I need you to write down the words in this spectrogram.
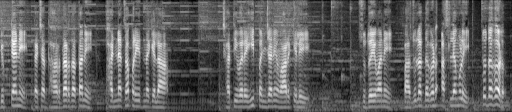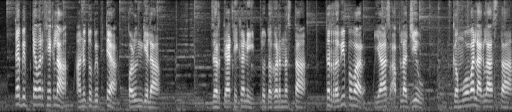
बिबट्याने त्याच्या धारदार दाताने फाडण्याचा प्रयत्न केला. छातीवरही पंजाने वार केले. सुदैवाने बाजूला दगड असल्यामुळे तो दगड त्या बिबट्यावर फेकला आणि तो बिबट्या पळून गेला. जर त्या ठिकाणी तो दगड नसता तर रवी पवार यास आपला जीव गमवावा लागला असता.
